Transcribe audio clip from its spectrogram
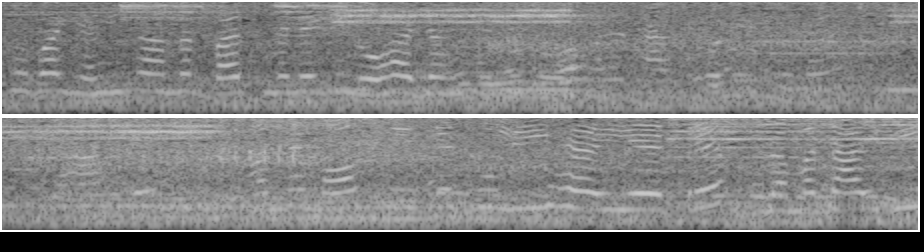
सुबह यहीं से हमें बस मिलेगी लोहा जंग के लिए ट्रांसपोर्टेशन है। हमने मॉक लीव के थ्रू ली है ये ट्रिप ब्रह्मताल की,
